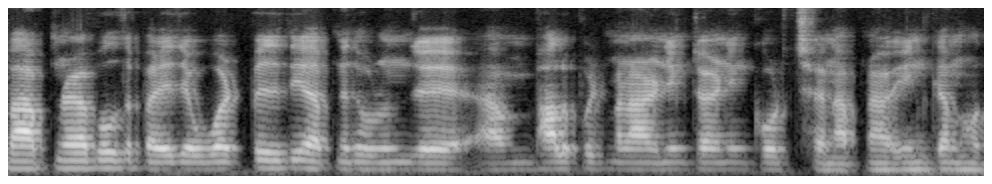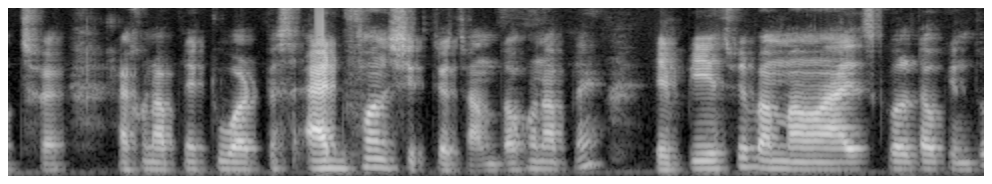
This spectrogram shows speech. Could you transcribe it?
বা আপনারা বলতে পারি যে ওয়ার্ডপ্রেস দিয়ে আপনি ধরুন যে ভালো পরিমাণ আর্নিং টার্নিং করছেন, আপনার ইনকাম হচ্ছে, এখন আপনি একটু ওয়ার্ডপ্রেস অ্যাডভান্স শিখতে চান, তখন আপনি এই পিএইচপি বা মাইস্কুয়েলটাও কিন্তু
